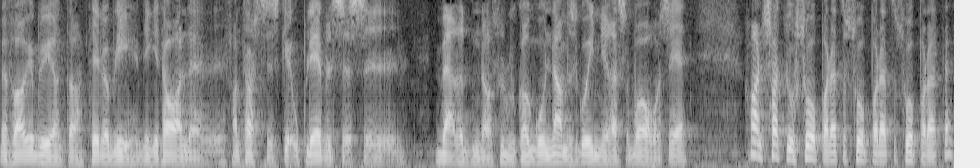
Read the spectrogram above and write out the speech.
med fargeblyanter, til å bli digitale, fantastiske opplevelsesverdener, så du kan gå, nærmest gå inn i reservoaret og se. Han satt jo og så på dette, så på dette, så på dette,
